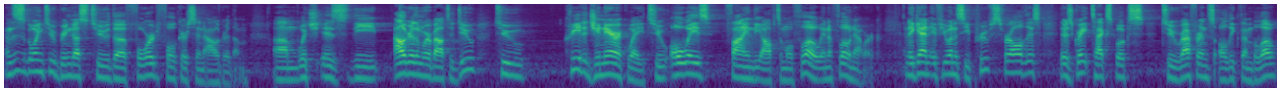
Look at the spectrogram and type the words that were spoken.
And this is going to bring us to the Ford-Fulkerson algorithm, um, which is the algorithm we're about to do to create a generic way to always find the optimal flow in a flow network. And again, if you want to see proofs for all of this, there's great textbooks to reference. I'll link them below.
